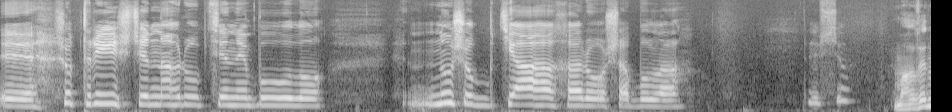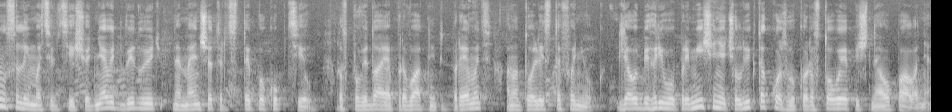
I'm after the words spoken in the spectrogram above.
е, щоб тріщин на грубці не було, ну, щоб тяга хороша була. І все. Магазин у селі Масівці щодня відвідують не менше 30 покупців, розповідає приватний підприємець Анатолій Стефанюк. Для обігріву приміщення чоловік також використовує пічне опалення.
